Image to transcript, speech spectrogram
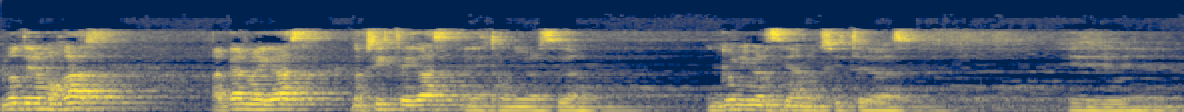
No tenemos gas. Acá no hay gas, no existe gas en esta universidad. ¿En qué universidad no existe gas? Eh,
